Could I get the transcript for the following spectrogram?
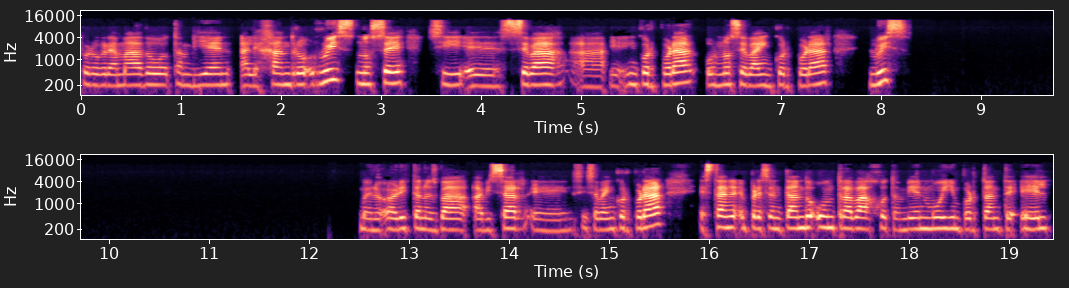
programado también Alejandro Ruiz. No sé si eh, se va a incorporar o no se va a incorporar. Luis. bueno, ahorita nos va a avisar eh, si se va a incorporar. Están presentando un trabajo también muy importante él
